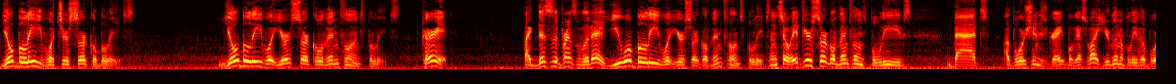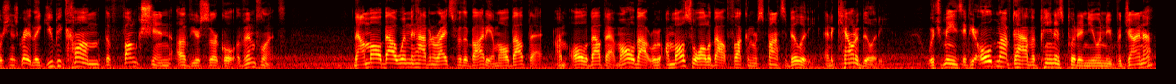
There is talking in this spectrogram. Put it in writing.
You'll believe what your circle believes. You'll believe what your circle of influence believes. Period. Like, this is the principle today. You will believe what your circle of influence believes. And so, if your circle of influence believes that abortion is great, well, guess what? You're going to believe abortion is great. Like, you become the function of your circle of influence. Now, I'm all about women having rights for their body. I'm all about that. I'm all about that. I'm all about, I'm also all about fucking responsibility and accountability, which means if you're old enough to have a penis put in you in your vagina,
